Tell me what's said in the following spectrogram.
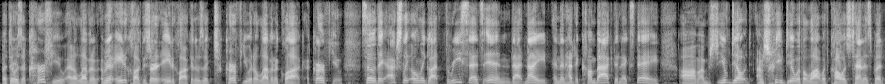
but there was a curfew at eleven. I mean, eight o'clock. They started at eight o'clock, and there was a curfew at eleven o'clock. A curfew. So they actually only got three sets in that night, and then had to come back the next day. Um, I'm you've dealt. I'm sure you deal with a lot with college tennis, but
